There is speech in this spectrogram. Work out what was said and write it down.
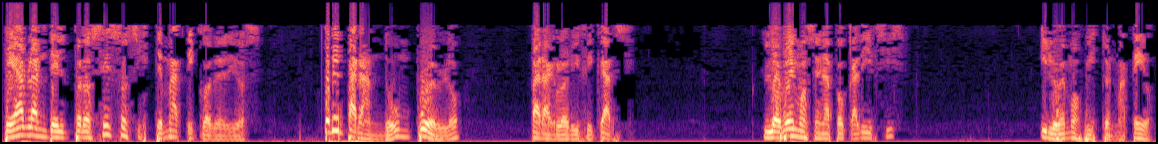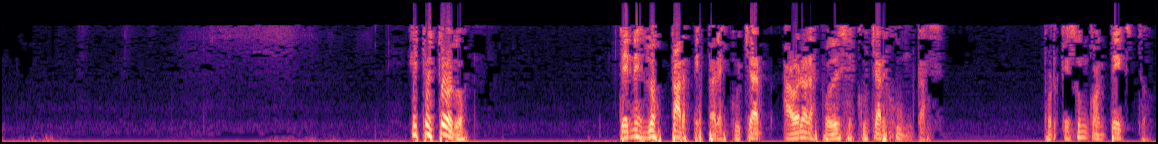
te hablan del proceso sistemático de Dios, preparando un pueblo para glorificarse. Lo vemos en Apocalipsis y lo hemos visto en Mateo. Esto es todo. Tenés dos partes para escuchar, ahora las podés escuchar juntas, porque es un contexto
